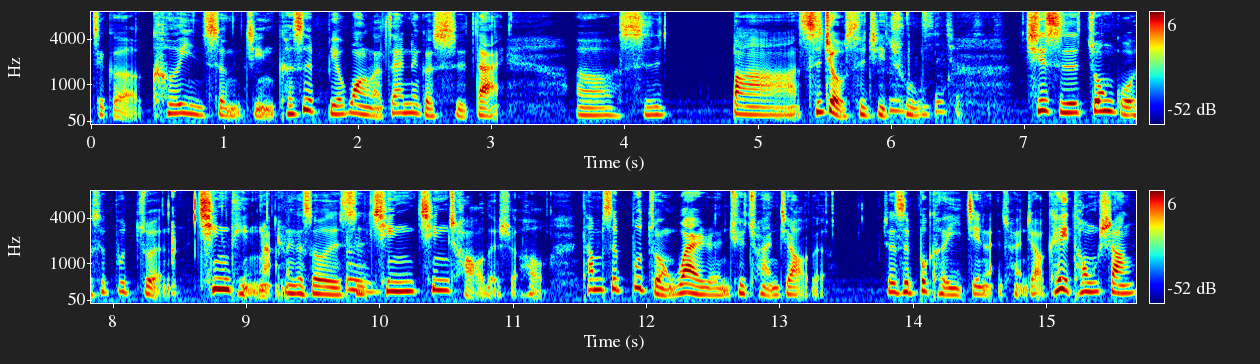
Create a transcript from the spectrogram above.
这个刻印圣经。可是别忘了，在那个时代，呃，十八、十九世纪初，其实中国是不准清廷啦，那个时候也是嗯清、清朝的时候，他们是不准外人去传教的，就是不可以进来传教，可以通商，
